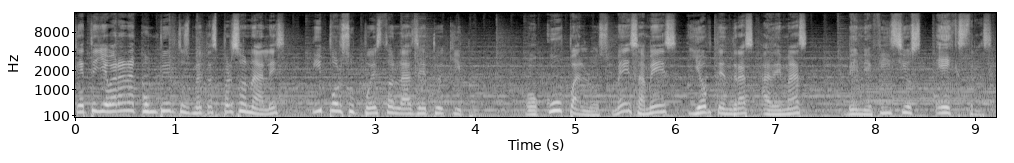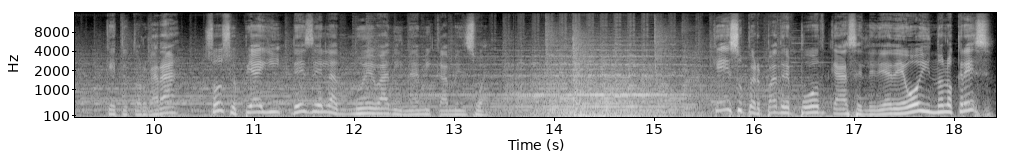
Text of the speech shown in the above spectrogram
que te llevarán a cumplir tus metas personales y por supuesto las de tu equipo. Ocúpalos mes a mes y obtendrás además beneficios extras que te otorgará Socio Piagui desde la nueva dinámica mensual. Qué super padre podcast el día de hoy, ¿no lo crees?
